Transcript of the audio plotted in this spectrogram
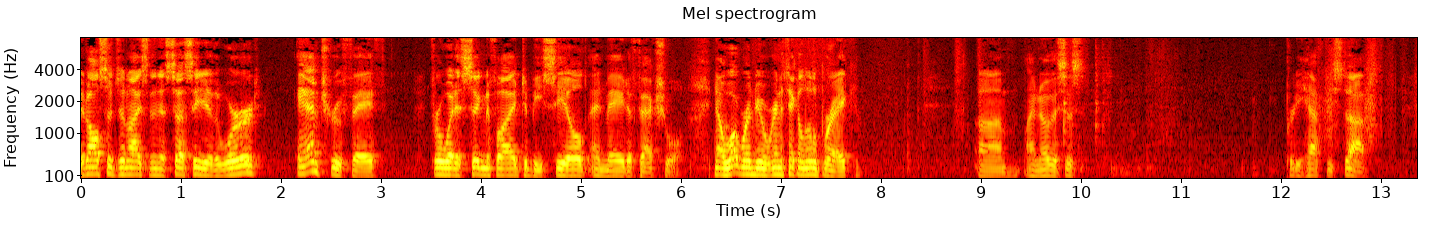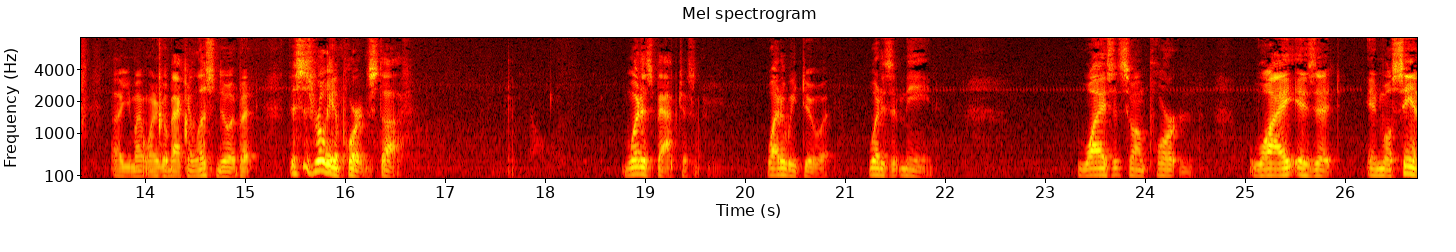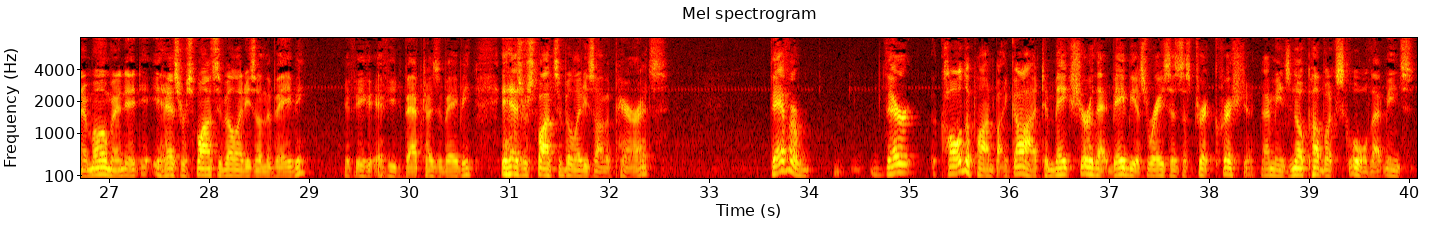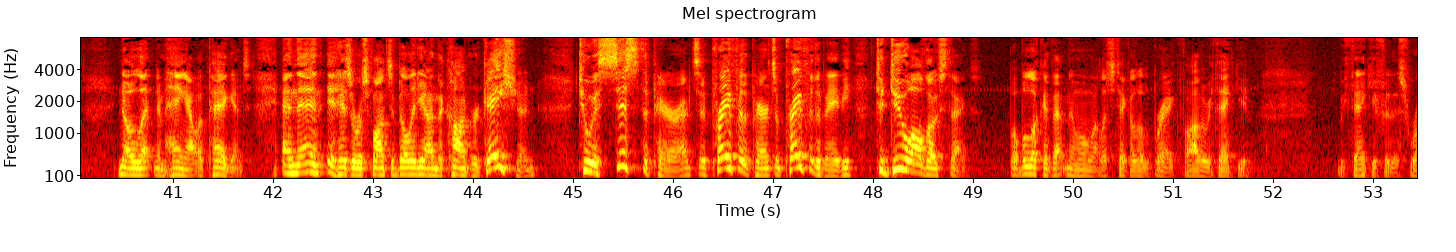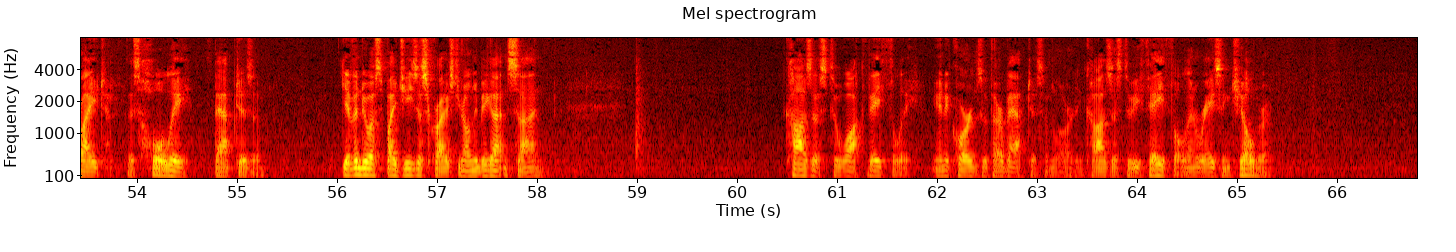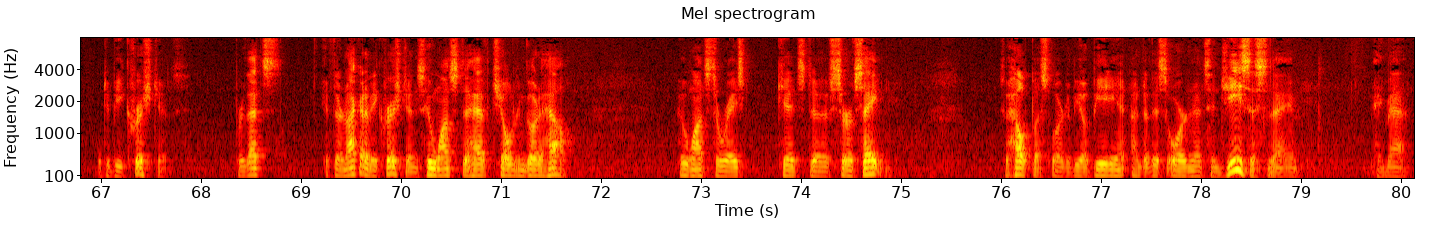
It also denies the necessity of the word and true faith for what is signified to be sealed and made effectual. Now, what we're going to do, we're going to take a little break. Um, I know this is pretty hefty stuff. Uh, you might want to go back and listen to it, but this is really important stuff. What is baptism? Why do we do it? What does it mean? Why is it so important? Why is it, and we'll see in a moment, it, it has responsibilities on the baby if you, if you baptize a baby. It has responsibilities on the parents. They have a they're called upon by God to make sure that baby is raised as a strict Christian. That means no public school. That means no letting them hang out with pagans. And then it has a responsibility on the congregation to assist the parents and pray for the parents and pray for the baby to do all those things. But we'll look at that in a moment. Let's take a little break. Father, we thank you. We thank you for this rite, this holy baptism, given to us by Jesus Christ, your only begotten Son cause us to walk faithfully in accordance with our baptism, Lord, and cause us to be faithful in raising children, to be Christians. For that's, if they're not going to be Christians, who wants to have children go to hell? Who wants to raise kids to serve Satan? So help us, Lord, to be obedient unto this ordinance. In Jesus' name, amen.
